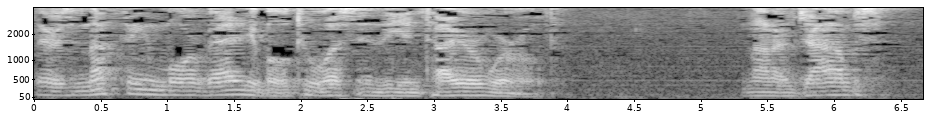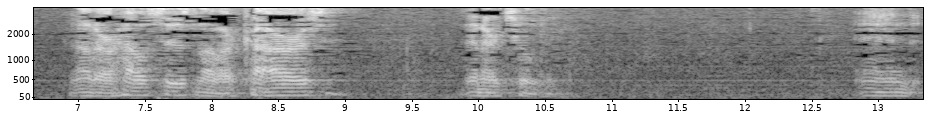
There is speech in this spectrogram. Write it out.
There is nothing more valuable to us in the entire world. Not our jobs, not our houses, not our cars, than our children. And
